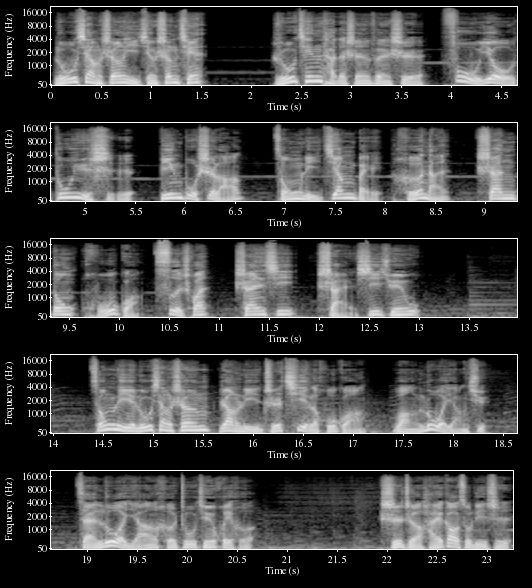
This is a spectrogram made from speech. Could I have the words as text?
卢相生已经升迁，如今他的身份是副右都御史、兵部侍郎，总理江北、河南、山东、湖广、四川、山西、陕西军务。总理卢相生让李直弃了湖广，往洛阳去。在洛阳和诸军会合。使者还告诉李直，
